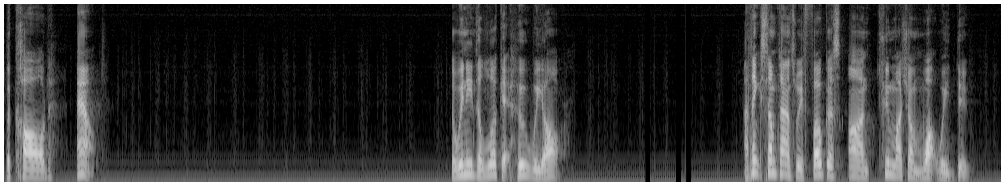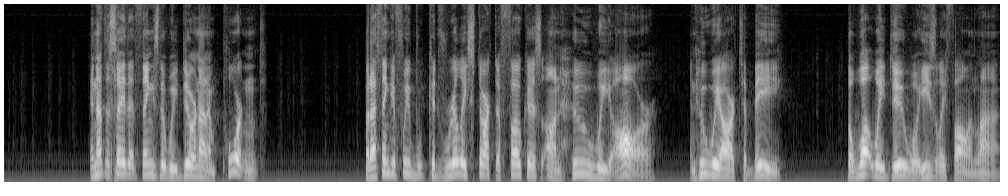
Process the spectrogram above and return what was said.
the called out. So we need to look at who we are. I think sometimes we focus on too much on what we do. And not to say that things that we do are not important, but I think if we could really start to focus on who we are and who we are to be, the what we do will easily fall in line.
